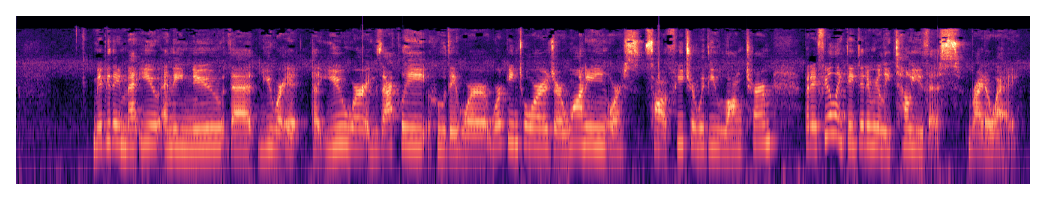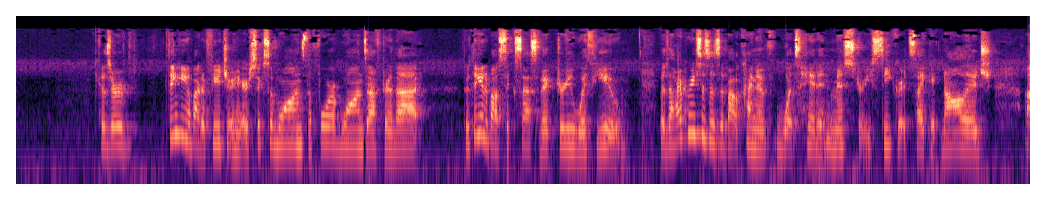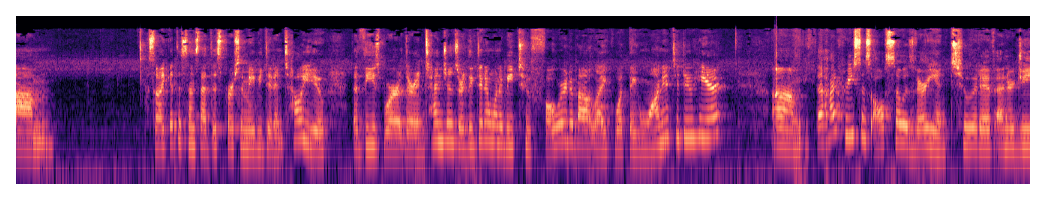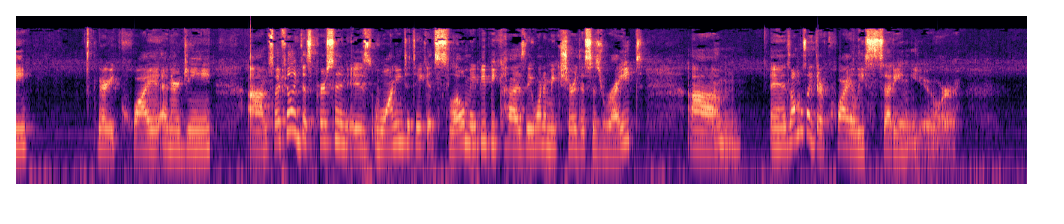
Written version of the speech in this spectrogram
maybe they met you and they knew that you were it, that you were exactly who they were working towards or wanting or saw a future with you long term. But I feel like they didn't really tell you this right away because they're thinking about a future here. Six of Wands, the Four of Wands after that. They're thinking about success, victory with you. But the High Priestess is about kind of what's hidden, mystery, secret, psychic knowledge. Um, so I get the sense that this person maybe didn't tell you that these were their intentions or they didn't want to be too forward about like what they wanted to do here. Um, the High Priestess also is very intuitive energy, very quiet energy. Um, so I feel like this person is wanting to take it slow, maybe because they want to make sure this is right. Um, and it's almost like they're quietly studying you or,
